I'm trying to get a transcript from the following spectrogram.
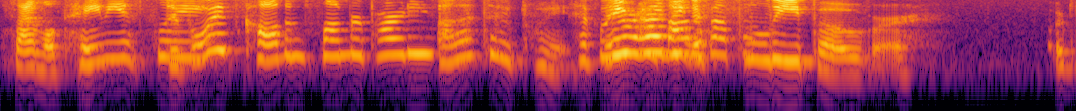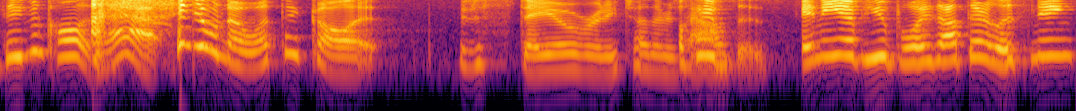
simultaneously. Do boys call them slumber parties? Oh, that's a good point. Have they we were having a sleepover, or do they even call it that? I don't know what they call it. They just stay over at each other's Okay, houses. Any of you boys out there listening,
